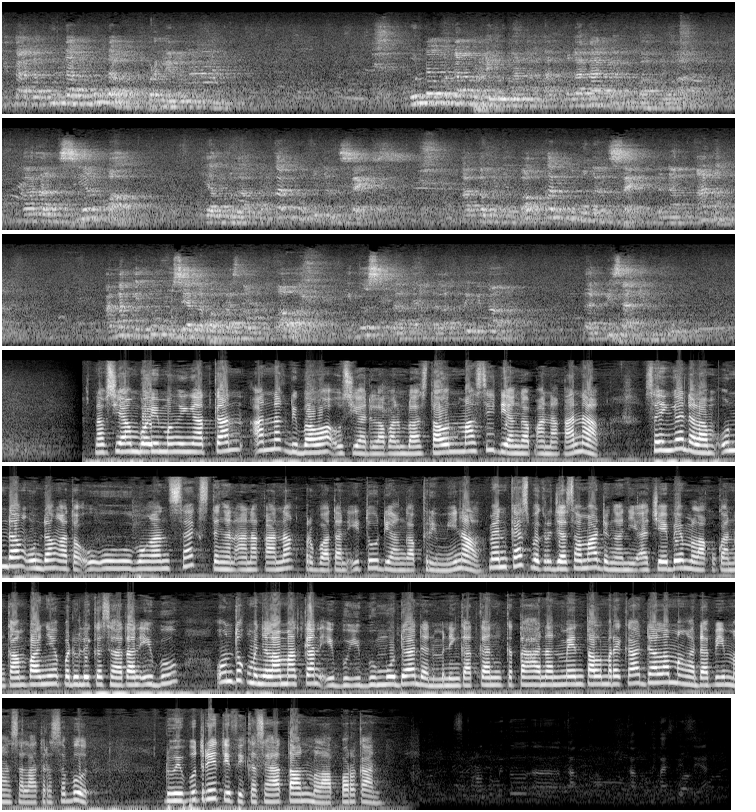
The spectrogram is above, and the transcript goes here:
Kita ada undang-undang perlindungan. Anak undang-undang perlindungan anak mengatakan bahwa barang siapa yang melakukan hubungan seks atau menyebabkan hubungan seks dengan anak anak itu usia 18 tahun ke bawah itu sebenarnya adalah kriminal dan bisa dihukum Nafsi Amboi mengingatkan anak di bawah usia 18 tahun masih dianggap anak-anak, sehingga dalam undang-undang atau UU hubungan seks dengan anak-anak perbuatan itu dianggap kriminal. Menkes bekerja sama dengan YACB melakukan kampanye peduli kesehatan ibu untuk menyelamatkan ibu-ibu muda dan meningkatkan ketahanan mental mereka dalam menghadapi masalah tersebut. Dwi Putri TV Kesehatan melaporkan.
